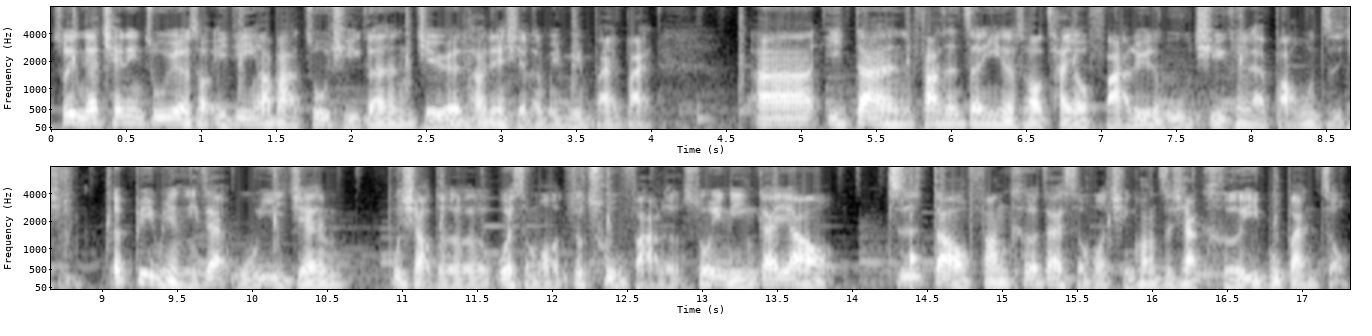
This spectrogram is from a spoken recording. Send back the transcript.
所以你在签订租约的时候，一定要把租期跟解约的条件写得明明白白啊！一旦发生争议的时候，才有法律的武器可以来保护自己，而避免你在无意间不晓得为什么就触法了。所以你应该要知道房客在什么情况之下可以不搬走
